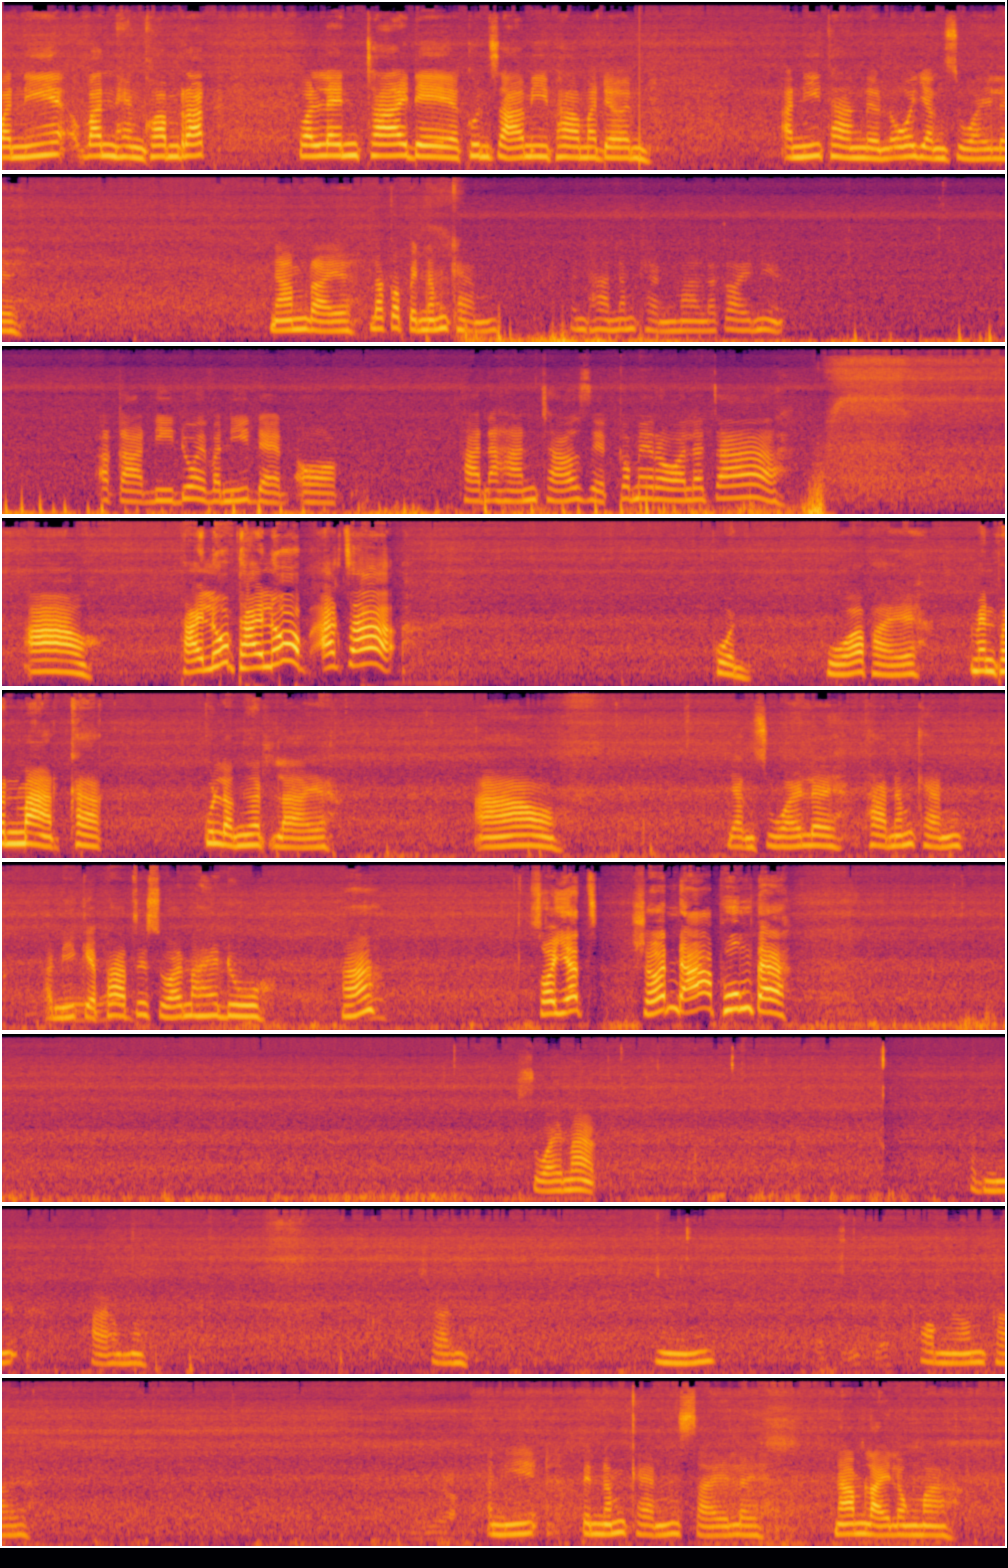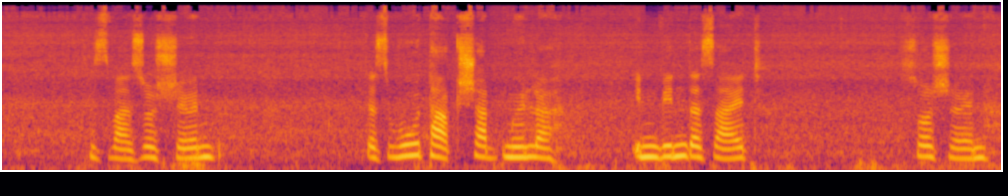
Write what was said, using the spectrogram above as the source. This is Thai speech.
วันนี้วันแห่งความรัก วันเลนไทน์เดย์คุณสามีพามาเดิน อันนี้ทางเดินโอ้ยังสวยเลย น้ำไหลแล้วก็เป็นน้ำแข็ง เป็นทานน้ำแข็งมาแล้วก็ไอ้นี่อากาศดีด้วยวันนี้แดดออก ทานอาหารเช้าเสร็จก็ไม่รอแล้วจ้า อ้าว ถ่ายรูปถ่ายรูปอักษะคุณหัวไผ แม่นเพิ่นมาดคักกุละเงิดลายอ้าว อย่างสวยเลยทานน้ำแข็ง อันนี้เก็บภาพสวยๆมาให้ดูฮะ So jetzt schön da, Punkte. สวยมาก อันนี้ถ่ายออกมาใช่อืม คลองน้ำไกลอันนี้เป็นน้ำแข็งใสเลย น้ำไหลลงมา Das war so schön. Das Wutag Stadtmüller in Winterzeit. So schön.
